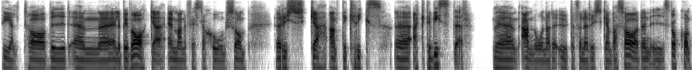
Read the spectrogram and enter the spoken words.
delta vid en, eh, eller bevaka en manifestation som ryska antikrigsaktivister eh, anordnade utanför den ryska ambassaden i Stockholm.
